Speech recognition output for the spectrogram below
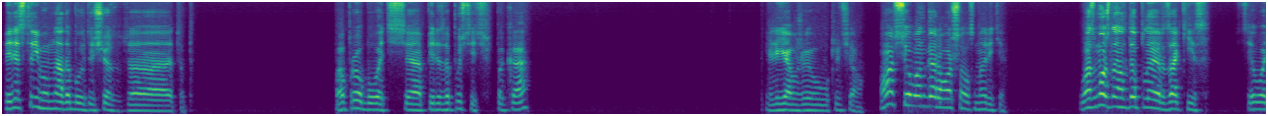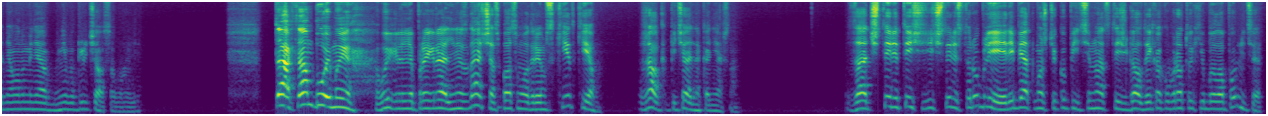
Перед стримом надо будет еще за этот попробовать а, перезапустить ПК. Или я уже его выключал. А, все, в ангар вошел, смотрите. Возможно, LD-плеер закис. Сегодня он у меня не выключался вроде. Так, там бой мы выиграли, проиграли, не знаю. Сейчас посмотрим скидки. Жалко, печально, конечно. За 4400 рублей. Ребят, можете купить 17 тысяч голды, как у братухи было, помните?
